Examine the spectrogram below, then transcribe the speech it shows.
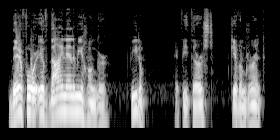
Therefore, if thine enemy hunger, feed him. If he thirst, give him drink.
